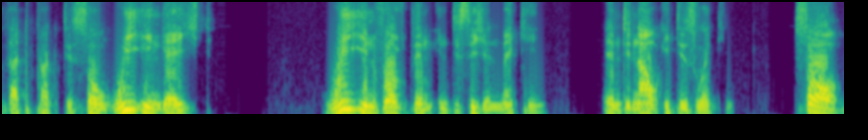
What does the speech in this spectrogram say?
that practice. So we engaged, we involved them in decision making, and now it is working. So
